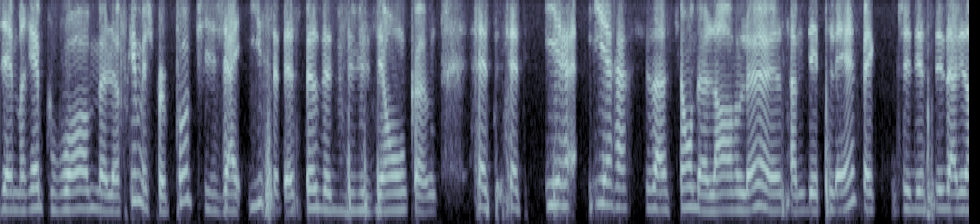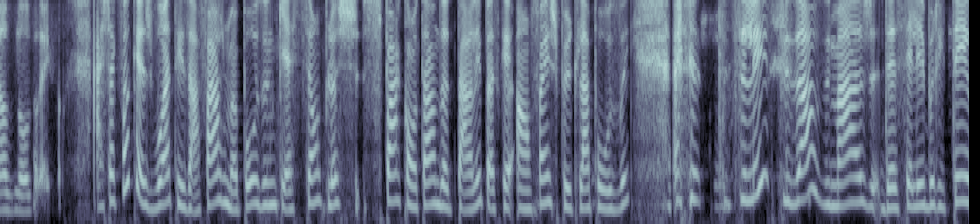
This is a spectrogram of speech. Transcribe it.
j'aimerais pouvoir me l'offrir mais je peux pas puis j'ai cette espèce de division comme cette cette hiérarchisation de l'art-là, euh, ça me déplaît. Fait que j'ai décidé d'aller dans une autre direction. À chaque fois que je vois tes affaires, je me pose une question. Puis là, je suis super contente de te parler parce que enfin, je peux te la poser. tu utilises plusieurs images de célébrités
